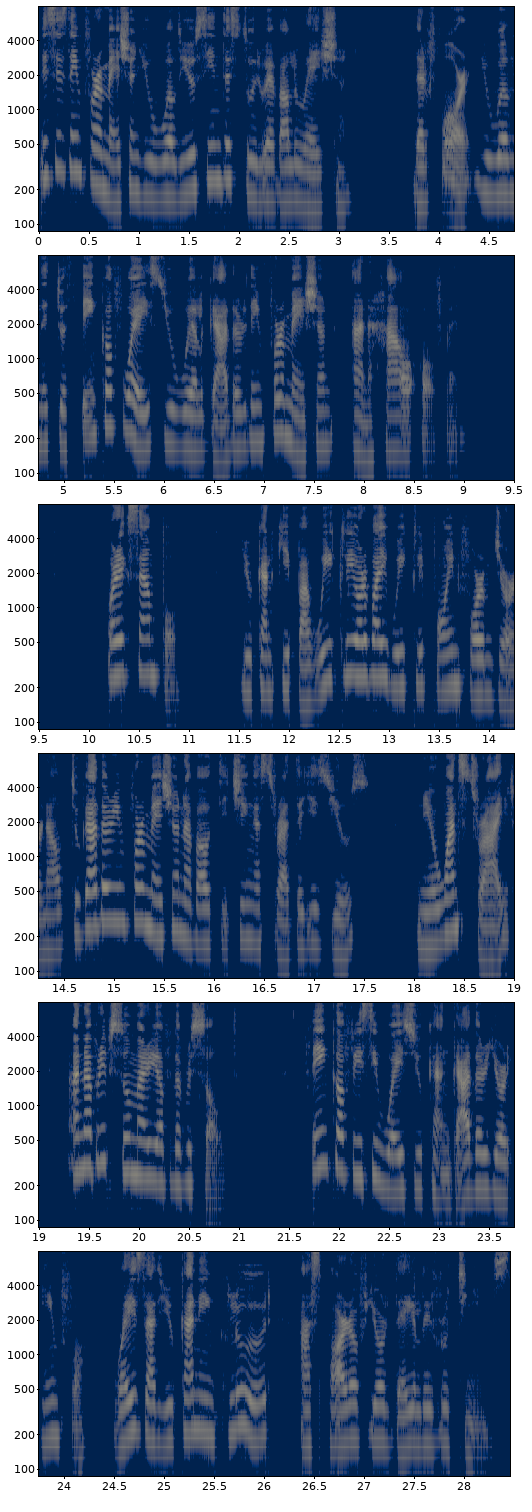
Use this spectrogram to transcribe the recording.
This is the information you will use in the studio evaluation. Therefore, you will need to think of ways you will gather the information and how often. For example, you can keep a weekly or biweekly point form journal to gather information about teaching strategies used, new ones tried, and a brief summary of the result. Think of easy ways you can gather your info, ways that you can include as part of your daily routines.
